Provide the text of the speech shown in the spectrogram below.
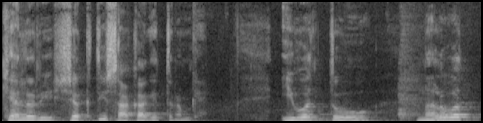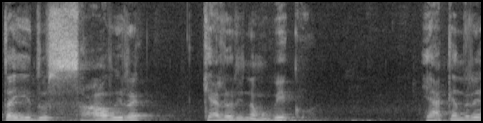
ಕ್ಯಾಲೋರಿ ಶಕ್ತಿ ಸಾಕಾಗಿತ್ತು ನಮಗೆ. ಇವತ್ತು ನಲವತ್ತೈದು ಸಾವಿರ ಕ್ಯಾಲೋರಿ ನಮಗೆ ಬೇಕು. ಯಾಕಂದರೆ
